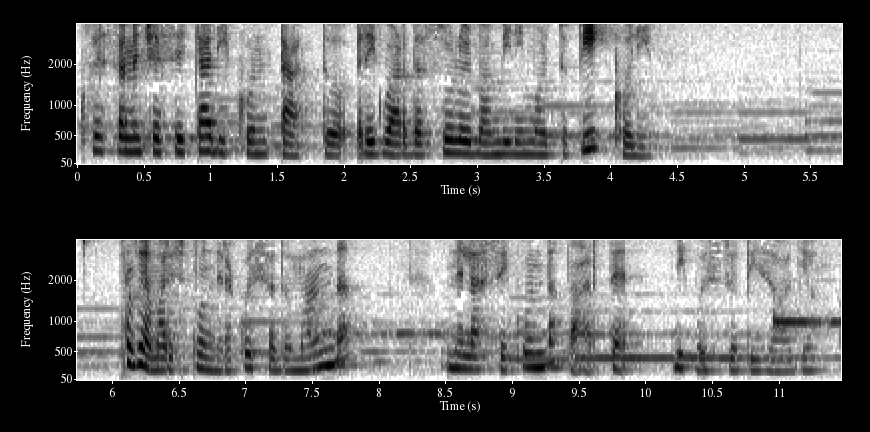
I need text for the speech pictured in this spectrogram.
questa necessità di contatto riguarda solo i bambini molto piccoli Proviamo a rispondere a questa domanda nella seconda parte di questo episodio.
